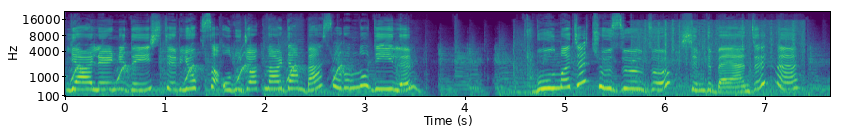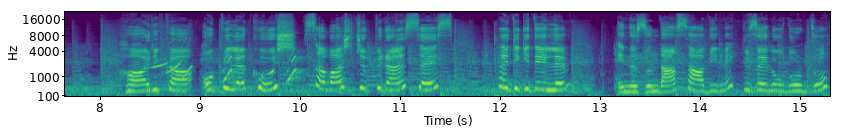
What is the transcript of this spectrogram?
Yerlerini değiştir yoksa olacaklardan ben sorumlu değilim. Bulmaca çözüldü. Şimdi beğendin mi? Harika. Opila kuş. Savaşçı prenses. Hadi gidelim. En azından sağ bilmek güzel olurdu.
